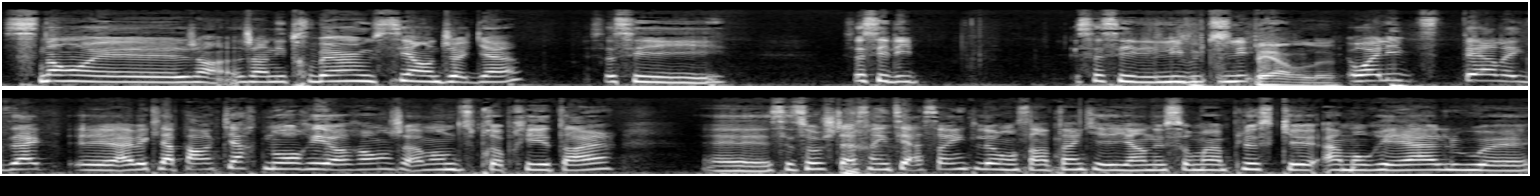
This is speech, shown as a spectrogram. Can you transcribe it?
Sinon, euh, j'en j'en ai trouvé un aussi en joguant. Ça c'est, ça c'est les, ça c'est les, Les les- petites perles. Ouais, les petites perles, exact. Euh, avec la pancarte noire et orange à du propriétaire. Euh, c'est sûr, je suis à Saint-Hyacinthe, là. On s'entend qu'il y en a sûrement plus qu'à Montréal ou euh,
